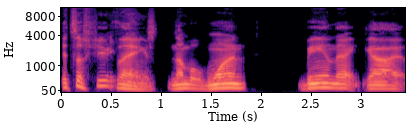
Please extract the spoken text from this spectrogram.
It's a few things. Number one, being that guy,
